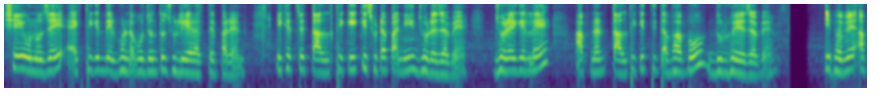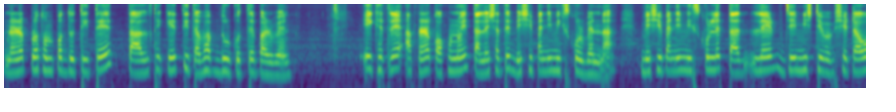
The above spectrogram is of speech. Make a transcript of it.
সেই অনুযায়ী এক থেকে দেড় ঘণ্টা পর্যন্ত ঝুলিয়ে রাখতে পারেন। এক্ষেত্রে তাল থেকে কিছুটা পানি ঝরে যাবে। ঝরে গেলে আপনার তাল থেকে তিতাভাবও দূর হয়ে যাবে। এভাবে আপনারা প্রথম পদ্ধতিতে তাল থেকে তিতাভাব দূর করতে পারবেন। এই ক্ষেত্রে আপনারা কখনোই তালের সাথে বেশি পানি মিক্স করবেন না। বেশি পানি মিক্স করলে তালের যে মিষ্টি সেটাও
